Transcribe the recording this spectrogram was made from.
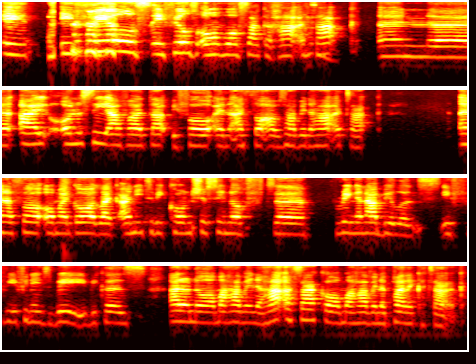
It, it feels, it feels almost like a heart attack. And uh, I honestly, I've had that before and I thought I was having a heart attack and I thought, oh my god, like I need to be conscious enough to ring an ambulance if if it needs to be because I don't know, am I having a heart attack or am I having a panic attack?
